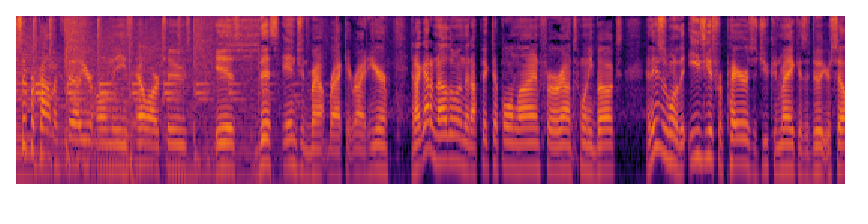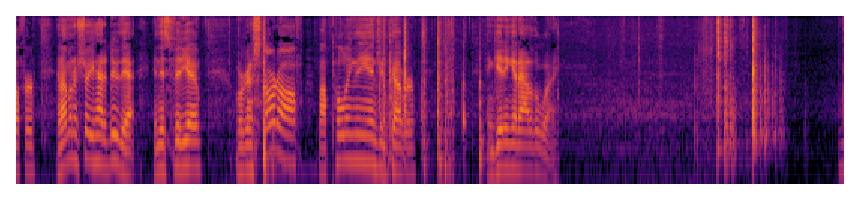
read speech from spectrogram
The super common failure on these LR2s is this engine mount bracket right here. And I got another one that I picked up online for around 20 bucks. And this is one of the easiest repairs that you can make as a do-it-yourselfer. And I'm gonna show you how to do that in this video. We're gonna start off by pulling the engine cover and getting it out of the way.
